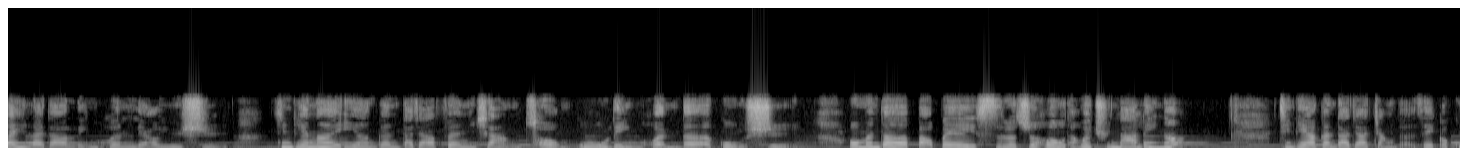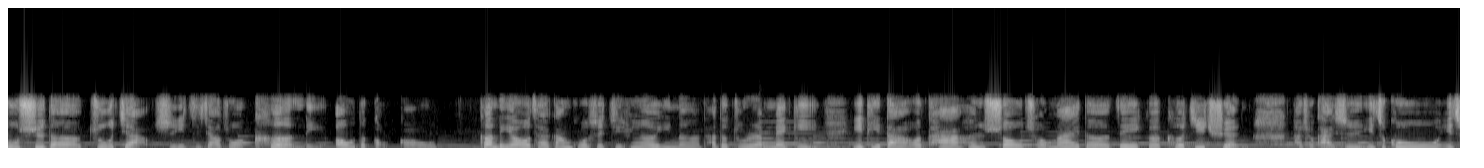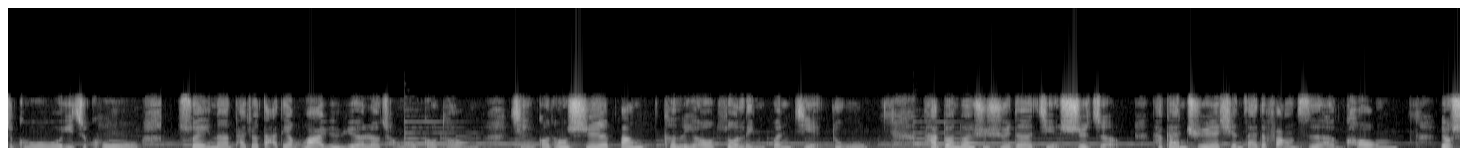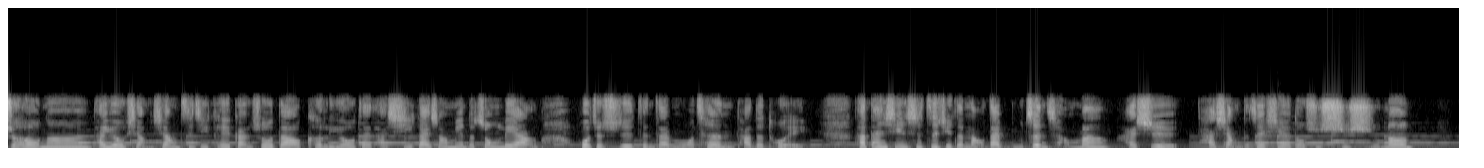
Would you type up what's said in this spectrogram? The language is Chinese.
欢迎来到灵魂疗愈室。今天呢，一样跟大家分享宠物灵魂的故事。我们的宝贝死了之后，它会去哪里呢？今天要跟大家讲的这个故事的主角是一只叫做克里欧的狗狗。克里欧才刚过世几天而已呢，它的主人 Maggie 一提到它很受宠爱的这一个柯基犬，它就开始一直哭，一直哭，一直哭。所以呢，他就打电话预约了宠物沟通，请沟通师帮克里欧做灵魂解读。他断断续续地解释着，他感觉现在的房子很空。有时候呢，他又想象自己可以感受到克里欧在他膝盖上面的重量，或者是正在磨蹭他的腿。他担心是自己的脑袋不正常吗？还是他想的这些都是事实呢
